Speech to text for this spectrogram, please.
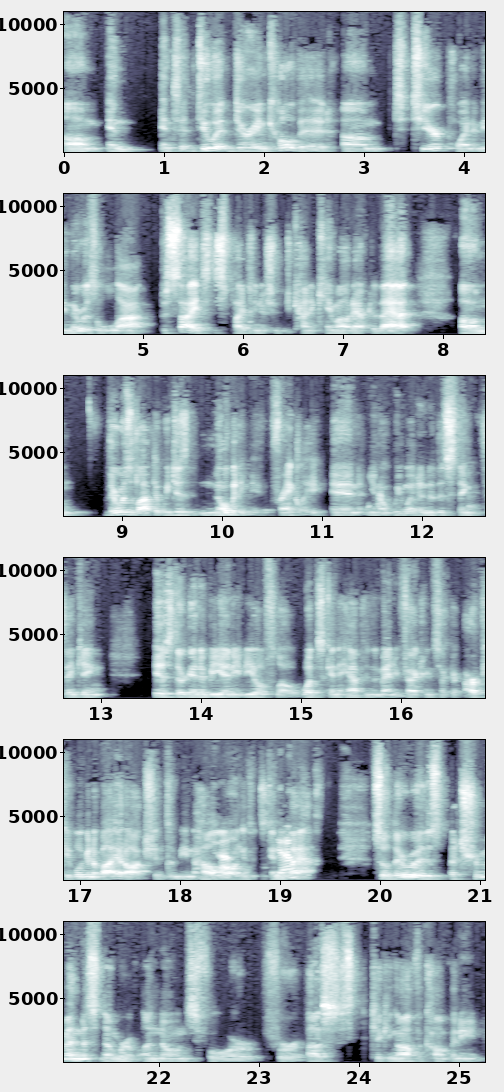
Um, and and to do it during COVID, um, to your point, I mean, there was a lot besides the supply chain issue, which kind of came out after that um, there was a lot that we just nobody knew, frankly. And you know, we went into this thing thinking, is there going to be any deal flow? What's going to happen in the manufacturing sector? Are people going to buy at auctions? I mean, how yeah. long is it going to yeah. last? So there was a tremendous number of unknowns for for us kicking off a company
